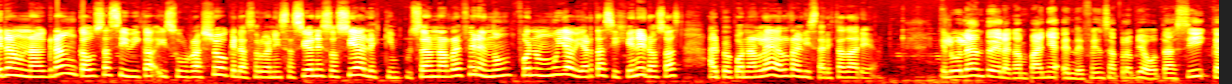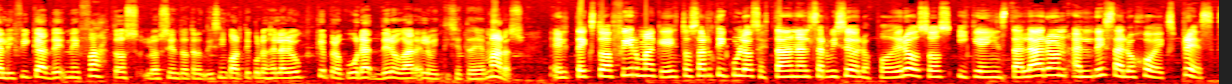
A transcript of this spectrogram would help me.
eran una gran causa cívica y subrayó que las organizaciones sociales que impulsaron el referéndum fueron muy abiertas y generosas al proponerle a él realizar esta tarea. El volante de la campaña en defensa propia Botassi califica de nefastos los 135 artículos de la LUC que procura derogar el 27 de marzo. El texto afirma que estos artículos están al servicio de los poderosos y que instalaron al desalojo express.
